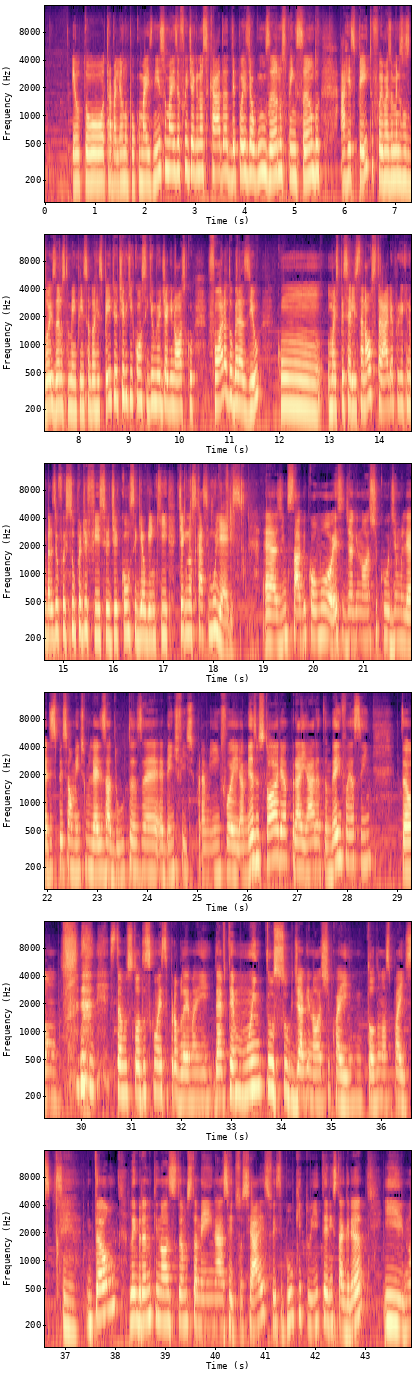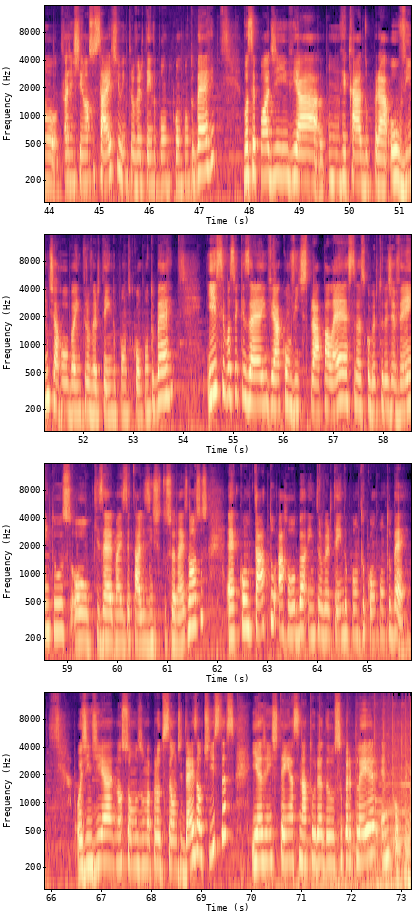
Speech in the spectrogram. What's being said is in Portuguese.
eu tô trabalhando um pouco mais nisso, mas eu fui diagnosticada depois de alguns anos pensando a respeito, foi mais ou menos uns dois anos também pensando a respeito, e eu tive que conseguir o meu diagnóstico fora do Brasil, com uma especialista na Austrália, porque aqui no Brasil foi super difícil de conseguir alguém que diagnosticasse mulheres. É, a gente sabe como esse diagnóstico de mulheres, especialmente mulheres adultas, é, é bem difícil. Para mim foi a mesma história, para Yara também foi assim. Então, estamos todos com esse problema e deve ter muito subdiagnóstico aí em todo o nosso país. Sim. Então, lembrando que nós estamos também nas redes sociais, Facebook, Twitter, Instagram e no, a gente tem nosso site, o introvertendo.com.br. Você pode enviar um recado para ouvinte@introvertendo.com.br e se você quiser enviar convites para palestras, coberturas de eventos ou quiser mais detalhes institucionais nossos, é contato@introvertendo.com.br. Hoje em dia nós somos uma produção de 10 autistas e a gente tem a assinatura do Super Player and Company.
